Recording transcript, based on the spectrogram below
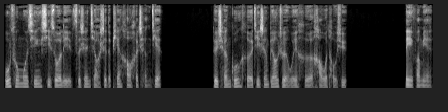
无从摸清系所里资深教师的偏好和成见，对成功和晋升标准为何毫无头绪；另一方面，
